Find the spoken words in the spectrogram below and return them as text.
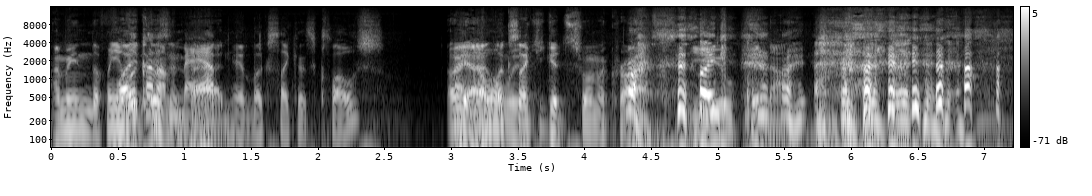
I mean, the When you flight look on a isn't map, bad. it looks like it's close. oh I yeah, know it when looks we- like you could swim across. you could not.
